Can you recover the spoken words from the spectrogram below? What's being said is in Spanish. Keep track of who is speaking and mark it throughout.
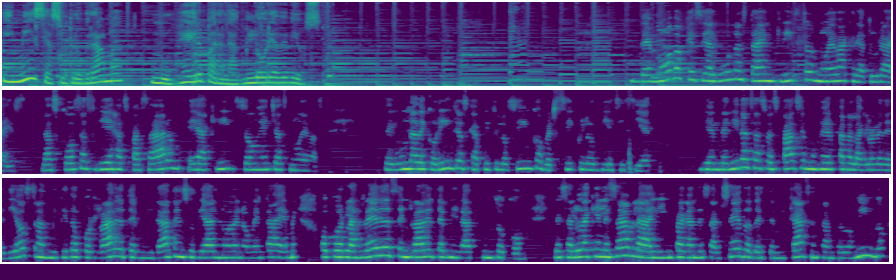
Speaker 1: Inicia su programa Mujer para la Gloria de Dios.
Speaker 2: De modo que si alguno está en Cristo, nueva criatura es. Las cosas viejas pasaron, he aquí, son hechas nuevas. Segunda de Corintios capítulo 5, versículo 17. Bienvenidas a su espacio Mujer para la Gloria de Dios, transmitido por Radio Eternidad en su dial 990M o por las redes en radioeternidad.com. Les saluda quien les habla, Ayin Pagan de Salcedo, desde mi casa en Santo Domingo.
